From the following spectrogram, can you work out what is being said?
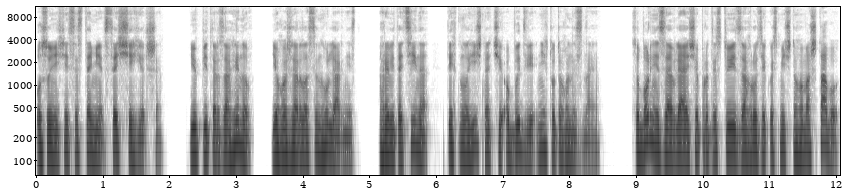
У сонячній системі все ще гірше. Юпітер загинув, його жерла сингулярність, гравітаційна, технологічна чи обидві ніхто того не знає. Соборність заявляє, що протистоїть загрозі космічного масштабу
